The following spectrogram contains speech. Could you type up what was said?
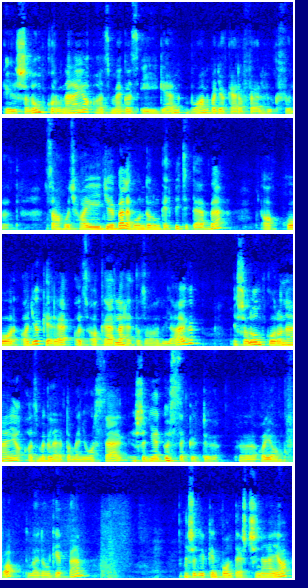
és a lombkoronája az meg az égen van, vagy akár a felhők fölött. Szóval, hogyha így belegondolunk egy picit ebbe, akkor a gyökere az akár lehet az alvilág, és a lombkoronája az meg lehet a mennyország, és egy ilyen összekötő a jangfa tulajdonképpen, és egyébként pont ezt csinálja,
